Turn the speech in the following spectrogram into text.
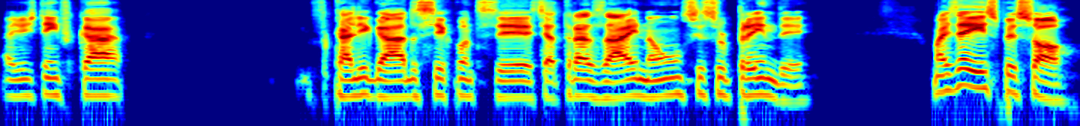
a gente tem que ficar, ficar ligado se acontecer, se atrasar e não se surpreender. Mas é isso, pessoal.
